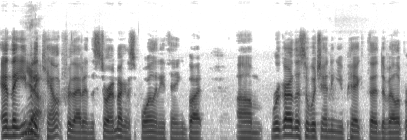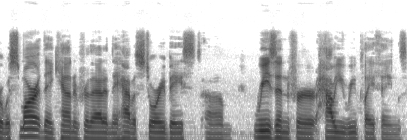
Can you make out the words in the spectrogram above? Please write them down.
and they even Yeah. account for that in the story. I'm not going to spoil anything, but um, regardless of which ending you pick, the developer was smart. They accounted for that, and they have a story-based um, reason for how you replay things.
